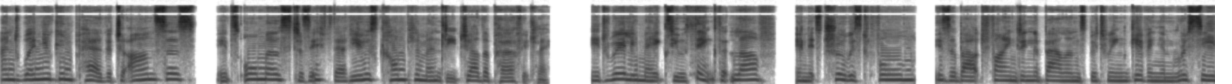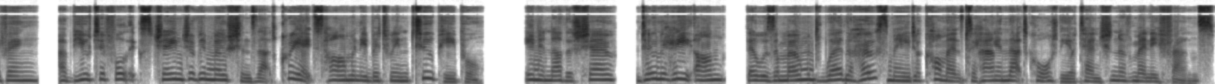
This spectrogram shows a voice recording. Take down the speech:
and when you compare the two answers, it's almost as if their views complement each other perfectly. It really makes you think that love, in its truest form, is about finding a balance between giving and receiving, a beautiful exchange of emotions that creates harmony between two people. In another show, Dona Hyung, there was a moment where the host made a comment to Hae-in that caught the attention of many fans.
